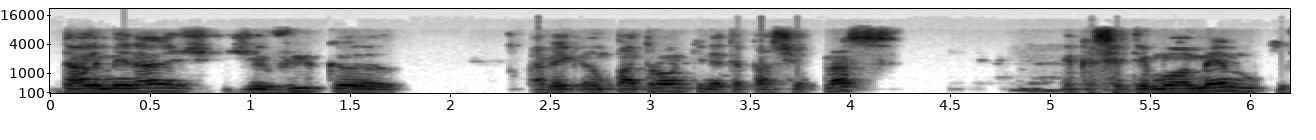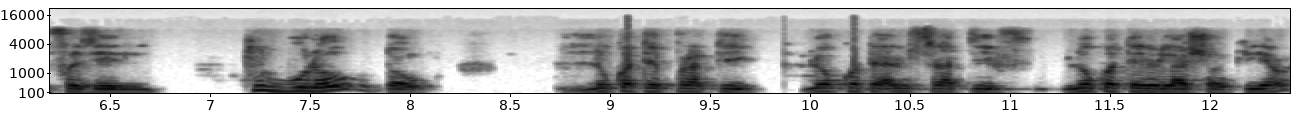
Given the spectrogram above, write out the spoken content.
dans le ménage, j'ai vu que avec un patron qui n'était pas sur place et que c'était moi-même qui faisais tout le boulot, donc le côté pratique, le côté administratif, le côté relation client,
